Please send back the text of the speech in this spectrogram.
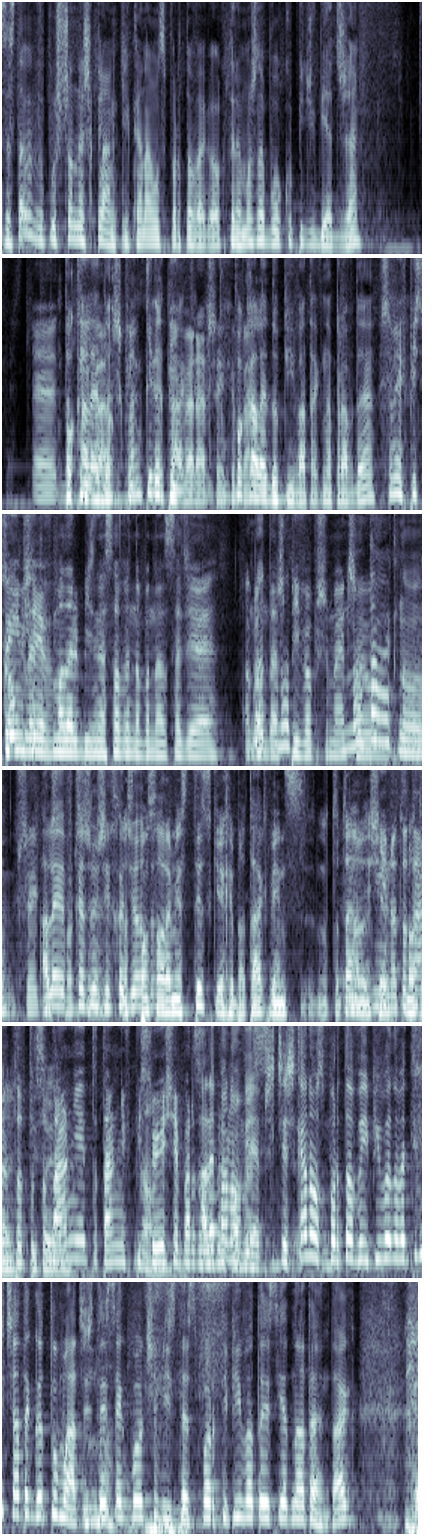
Zostały wypuszczone szklanki kanału sportowego, które można było kupić w Biedrze. E, do Pokale piwa. do, Szklanki do tak, piwa raczej chyba. Pokale do piwa tak naprawdę. W sumie wpisuje mi Komplet- się w model biznesowy, no bo na zasadzie oglądasz no- piwo przy meczu. no tak, no. przy jakimś Ale w każdym razie więc- No, chodzi o to... sponsorem jest Tyskie chyba, tak? Więc no, totalnie no, się Nie, no w to, model to, to, wpisuje. totalnie, totalnie wpisuje No. się bardzo Ale dobry panowie, pomysł. przecież kanał sportowy i piwo, nawet nie trzeba tego tłumaczyć, to jest jakby oczywiste. Sport i piwo to jest jedno ten, tak? E,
